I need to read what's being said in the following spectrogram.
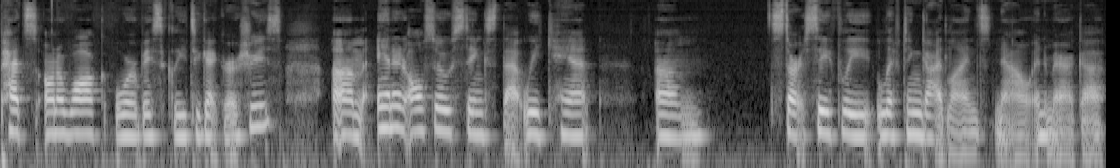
pets on a walk or basically to get groceries. Um, and it also stinks that we can't um, start safely lifting guidelines now in America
